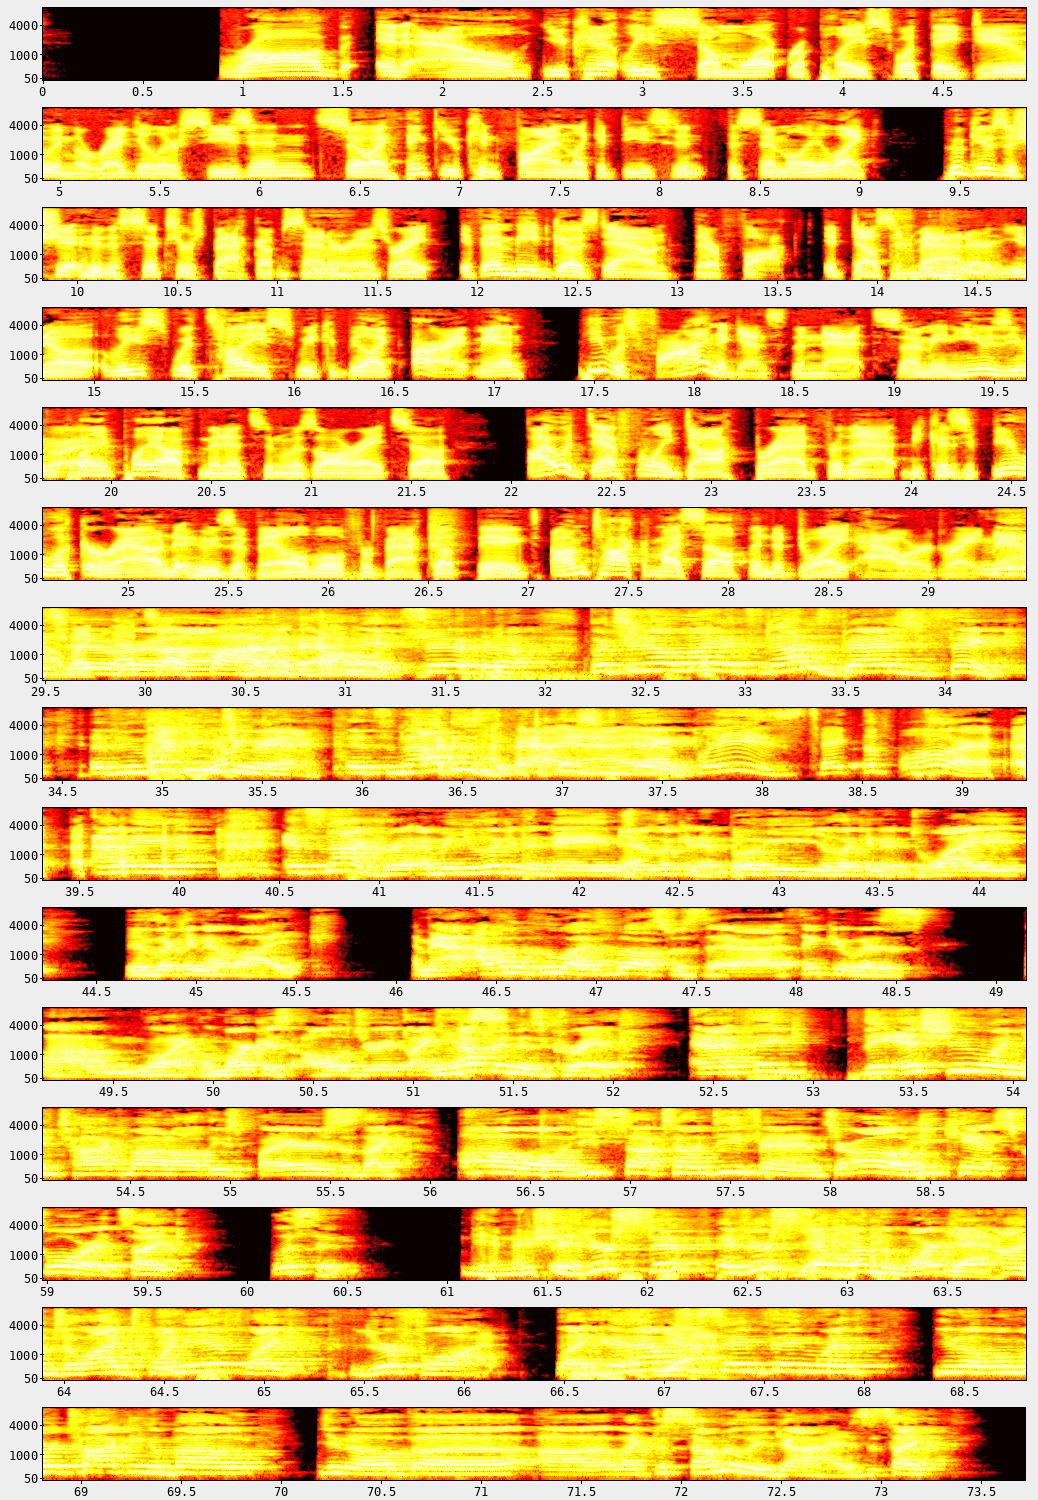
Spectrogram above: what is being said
Rob and Al, you can at least somewhat replace what they do in the regular season. So I think you can find like a decent facsimile. Like, who gives a shit who the Sixers backup center mm. is, right? If Embiid goes down, they're fucked. It doesn't matter. You know, at least with Theis, we could be like, all right, man, he was fine against the Nets. I mean, he was even Right. playing playoff minutes and was all right. So I would definitely dock Brad for that because if you look around at who's available for backup bigs, I'm talking myself into Dwight Howard right Me now. too, like that's bro. how far I've Me too, bro. But you know what? It's not as bad as you think. If you look into it, it's not as bad as you Yeah, yeah, think. please take the floor. I mean, it's not great. I mean, you look at the names. Yeah. You're looking at Boogie. You're looking at Dwight. You're looking at like. I mean, I, I who was- who else was there? I think it was um, like Lamarcus Aldridge. Like Yes. nothing is great. And I think the issue when you talk about all these players is like, oh well, he sucks on defense, or oh he can't score. It's like, listen, yeah, no shit. if you're still if you're still Yeah. on the market Yeah. on July 20th, like you're flawed. Like, and that was Yeah. the same thing with you know when we're talking about you know the uh, like the summer league guys. It's like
